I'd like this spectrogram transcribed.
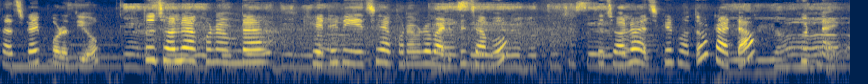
সাবস্ক্রাইব করে দিও। তো চলো এখন আমরা খেটে নিয়েছি, এখন আমরা বাড়িতে যাব। তো চলো আজকের মতো, টাটা গুড নাইট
